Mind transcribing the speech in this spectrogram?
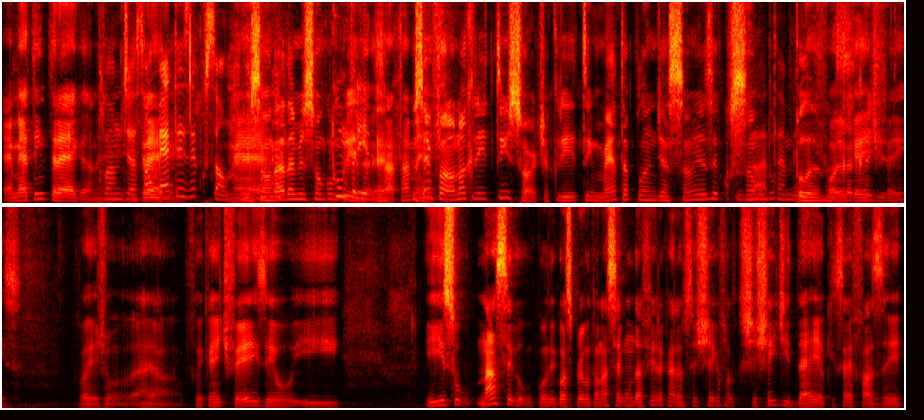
é meta entrega. Né? Plano de ação, entrega. meta execução. É. Missão dada, missão cumprida. cumprida. É. Exatamente. Falo, eu não acredito em sorte, eu acredito em meta, plano de ação e execução Exatamente. do plano. Foi o que a gente fez. Foi, é, foi o que a gente fez. Eu, e, e isso, na, quando você perguntou na segunda-feira, cara, você chega e fala, você é cheio de ideia, o que você vai fazer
